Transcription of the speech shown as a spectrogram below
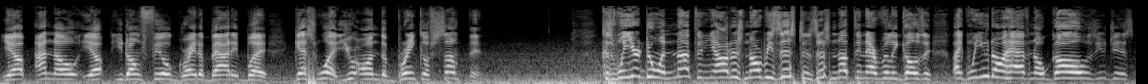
Yep, I know. Yep, you don't feel great about it, but guess what? You're on the brink of something. Because when you're doing nothing, y'all, there's no resistance. There's nothing that really goes in. Like when you don't have no goals, you just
